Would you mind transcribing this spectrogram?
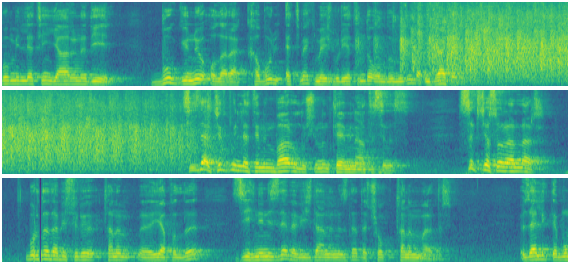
bu milletin yarını değil, bugünü olarak kabul etmek mecburiyetinde olduğumuzu da idrak edin. Sizler Türk milletinin varoluşunun teminatısınız. Sıkça sorarlar. Burada da bir sürü tanım e, yapıldı. Zihninizde ve vicdanınızda da çok tanım vardır. Özellikle bu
